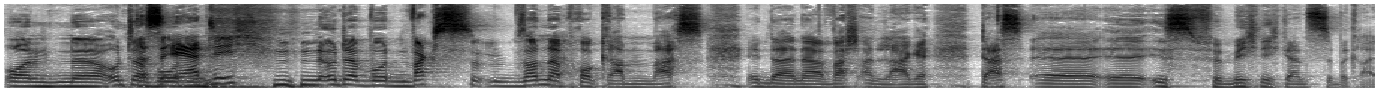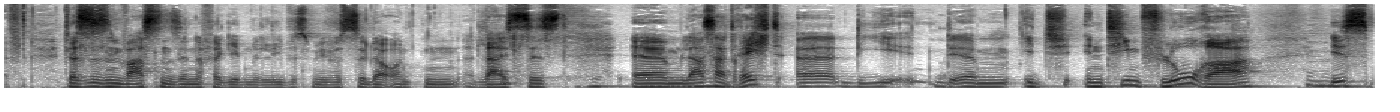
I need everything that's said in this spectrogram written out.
und äh, Unterboden, er dich? ein Unterboden-Wachs-Sonderprogramm machst in deiner Waschanlage, das äh, äh, ist für mich nicht ganz zu begreifen. Das ist im wahrsten Sinne vergebene Liebesmühe, was du da unten leistest. Ähm, Lars hat recht, äh, die, die ähm, Intimflora ist,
